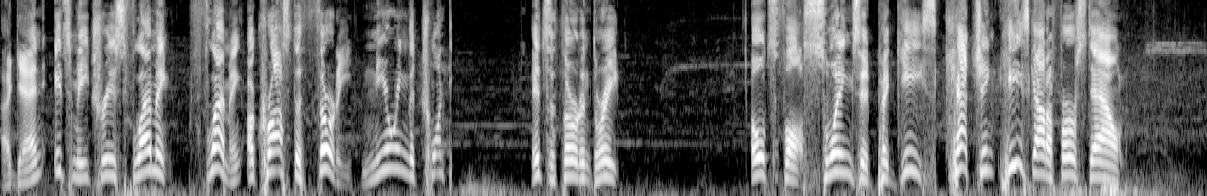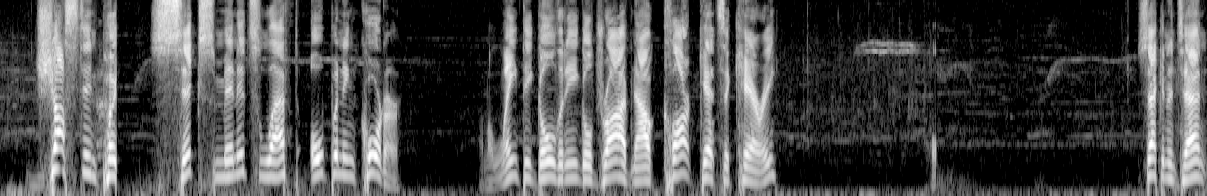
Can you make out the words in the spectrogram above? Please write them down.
Again, it's Metrius Fleming. Fleming across the 30, nearing the 20. It's a third and three. Oatsvall, swings it. Pegues catching. He's got a first down. Justin Pegues. Six minutes left, opening quarter. On a lengthy Golden Eagle drive. Now Clark gets a carry. Second and 10.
